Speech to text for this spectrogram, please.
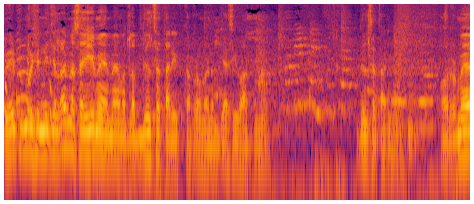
पेड प्रमोशन नहीं चल रहा मैं सही में मैं मतलब दिल से तारीफ़ कर रहा हूँ मैडम की ऐसी बात नहीं है। दिल से तारीफ़ और मैं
